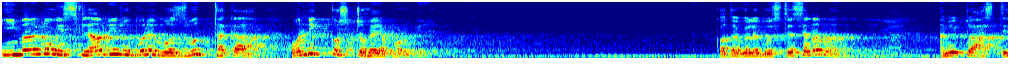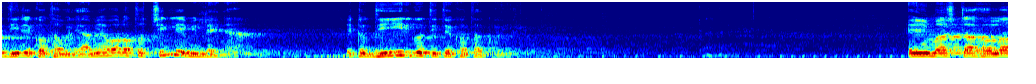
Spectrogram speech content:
ইমান ও ইসলামের উপরে মজবুত থাকা অনেক কষ্ট হয়ে পড়বে। কথাগুলো বুঝতেছেন আমার? আমি একটু আস্তে ধীরে কথা বলি, আমি আবার অত চিল্লে মিল্লাই না। একটু ধীর গতিতে কথা কই। এই মাসটা হলো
